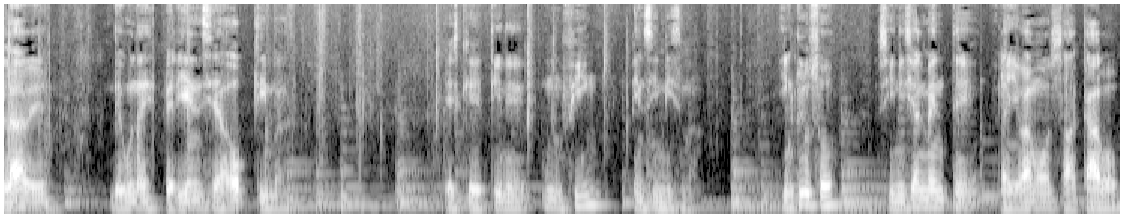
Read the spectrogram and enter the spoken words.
clave de una experiencia óptima es que tiene un fin en sí misma. Incluso si inicialmente la llevamos a cabo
